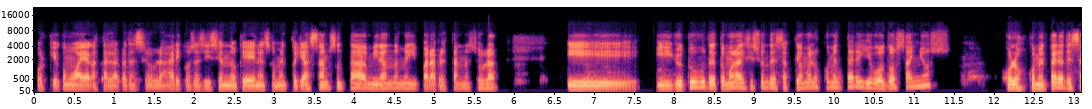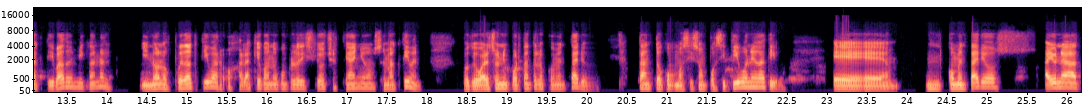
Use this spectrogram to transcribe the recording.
porque cómo vaya a gastar la plata en celular y cosas así, siendo que en ese momento ya Samsung estaba mirándome y para prestarme el celular. Y, YouTube de tomó la decisión de desactivarme los comentarios. Llevo dos años con los comentarios desactivados en mi canal y no los puedo activar. Ojalá que cuando cumpla los 18 este año se me activen, porque igual son importantes los comentarios, tanto como si son positivos o negativos. Eh, mm, comentarios, hay una,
